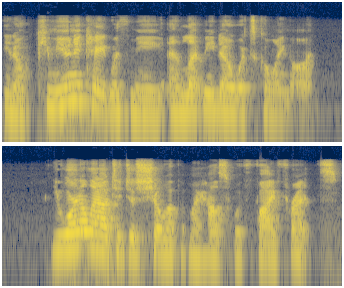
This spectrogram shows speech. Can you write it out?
You know, communicate with me and let me know what's going on. You weren't allowed to just show up at my house with five friends.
